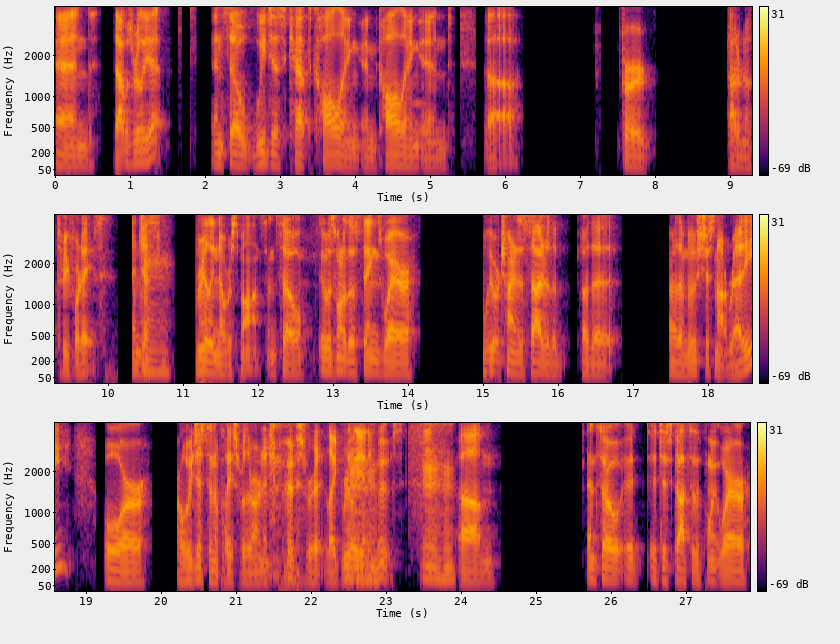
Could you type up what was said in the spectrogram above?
and that was really it. And so we just kept calling and calling, and uh, for I don't know three four days, and just Mhm. really no response. And so it was one of those things where we were trying to decide are the are the are the moose just not ready or are we just in a place where there aren't any moose like really any Mhm. moose hmm um and so it it just got to the point where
